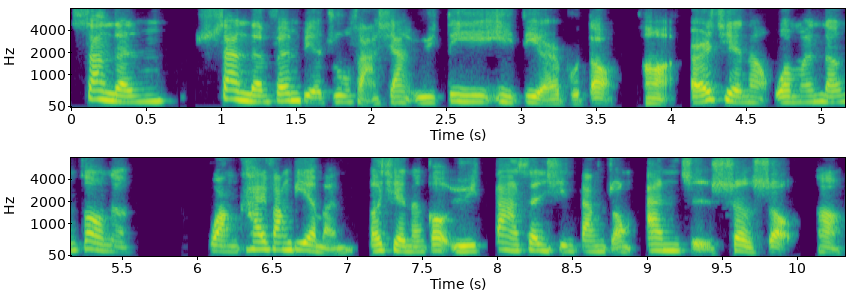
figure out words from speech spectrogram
善人。善能分别诸法相于第一义地而不动啊，而且呢，我们能够呢广开方便门，而且能够于大圣心当中安止摄受啊。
